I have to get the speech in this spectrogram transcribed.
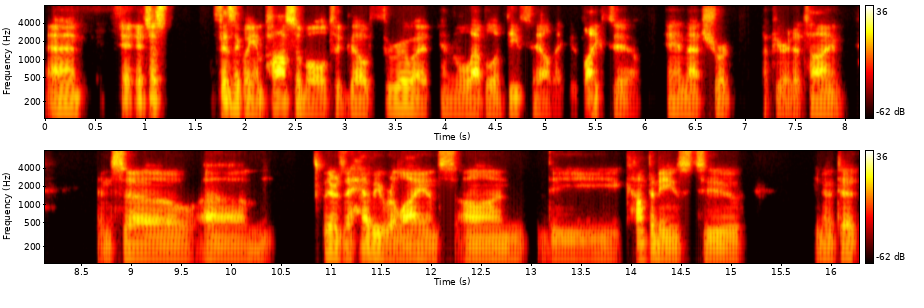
And it, it's just physically impossible to go through it in the level of detail that you'd like to in that short a period of time. And so um, there's a heavy reliance on the companies to, you know, to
